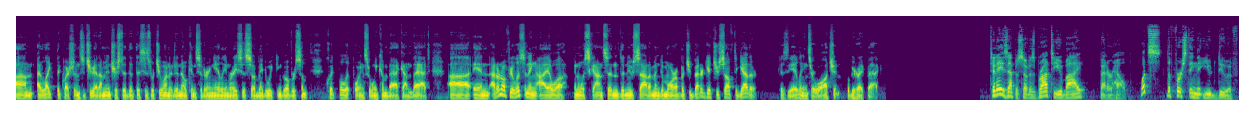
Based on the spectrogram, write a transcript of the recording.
Um, I like the questions that you had. I'm interested that this is what you wanted to know considering alien races. So maybe we can go over some quick bullet points when we come back on that. Uh, and I don't know if you're listening, Iowa and Wisconsin, the new Sodom and Gomorrah, but you better get yourself together because the aliens are watching. We'll be right back. Today's episode is brought to you by BetterHelp. What's the first thing that you'd do if,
